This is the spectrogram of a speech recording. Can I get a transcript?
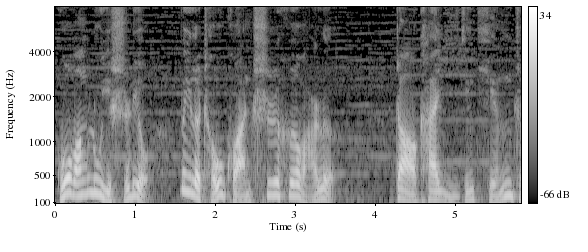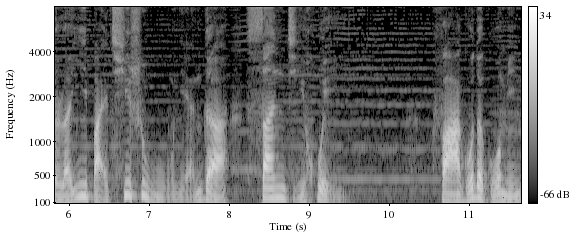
国王路易十六为了筹款吃喝玩乐。召开已经停止了一百七十五年的三级会议。法国的国民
